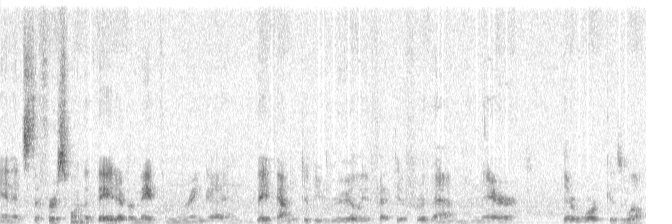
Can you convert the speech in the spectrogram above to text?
and it's the first one that they'd ever made from moringa, and they found it to be really effective for them and their their work as well.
